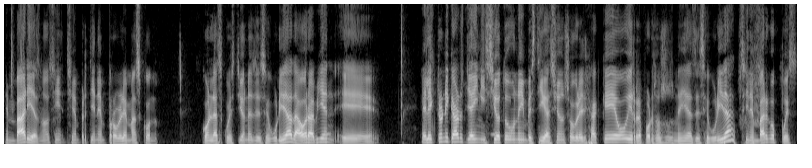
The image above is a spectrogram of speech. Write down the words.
en varias, ¿no? siempre tienen problemas con, con las cuestiones de seguridad. Ahora bien, eh, Electronic Arts ya inició toda una investigación sobre el hackeo y reforzó sus medidas de seguridad. Sin embargo, pues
